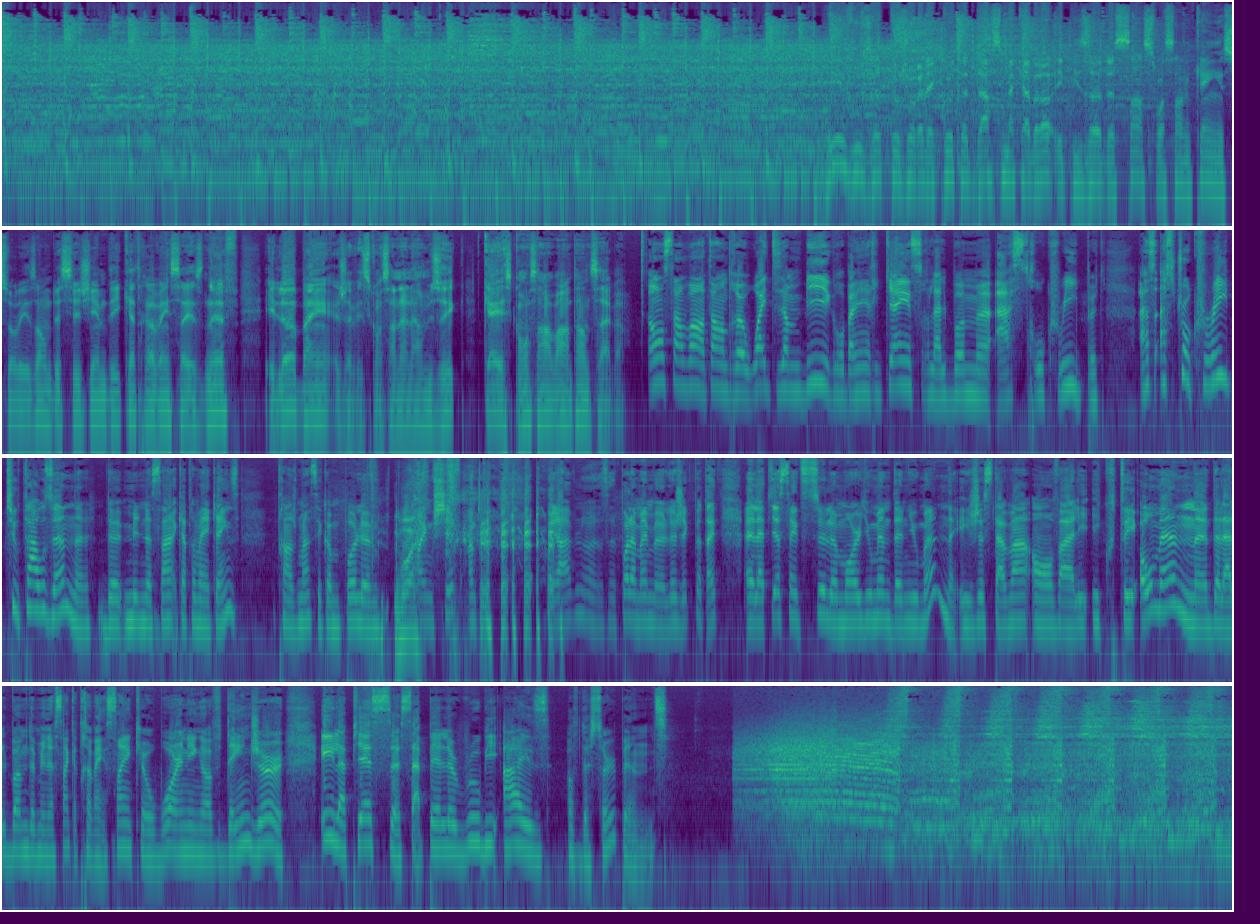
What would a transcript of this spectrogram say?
Vous êtes toujours à l'écoute d'Ars Macabra, épisode 175 sur les ondes de CGMD 96.9. Et là, ben, j'avais dit qu'on s'en allait en musique. Qu'est-ce qu'on s'en va entendre, Sarah? On s'en va entendre White Zombie, groupe américain, sur l'album Astro Creep. As- Astro Creep 2000 de 1995. Étrangement, c'est comme pas le Ouais. même chiffre. En tout cas, c'est pas grave, là, c'est pas la même logique peut-être. Euh, la pièce s'intitule More Human Than Human. Et juste avant, on va aller écouter Omen de l'album de 1985, Warning of Danger. Et la pièce s'appelle Ruby Eyes of the Serpent. Thank you.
